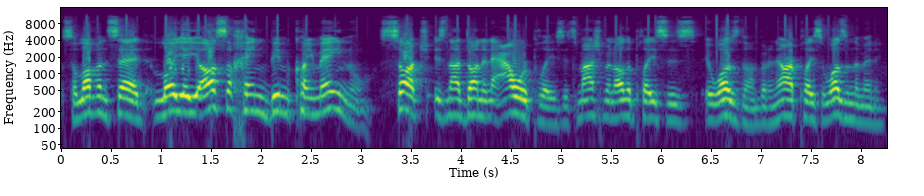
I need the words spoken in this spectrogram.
So Lavan said, Lo yeyasachen bim. Such is not done in our place. It's mashma in other places it was done, but in our place it wasn't the meaning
